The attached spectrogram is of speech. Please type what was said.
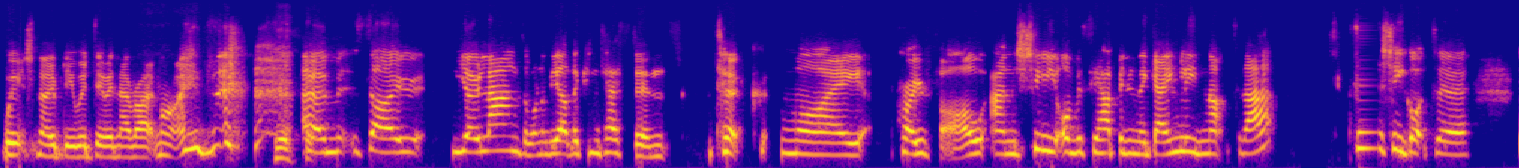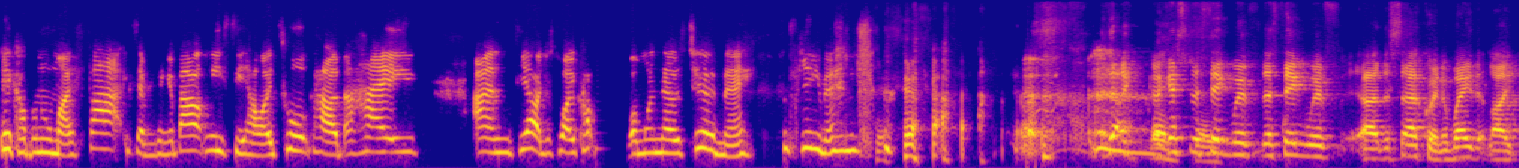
which nobody would do in their right minds. um, so Yolanda, one of the other contestants, took my profile, and she obviously had been in the game leading up to that. So she got to pick up on all my facts, everything about me, see how I talk, how I behave. And yeah, I just woke up one morning, there was two of me fuming. I, I, guess the thing with the thing with uh, the circle in a way that like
